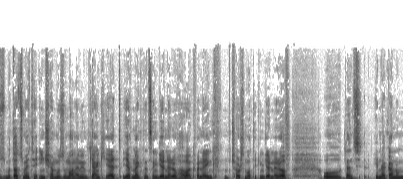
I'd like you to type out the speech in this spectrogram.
ուզում մտածում էի թե ինչ եմ ուզում անեմ իմ կյանքի հետ եւ մենք տենց ընկերներով հավաքվել էինք 4 մոտիկ ընկերներով ու տենց հիմնականում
